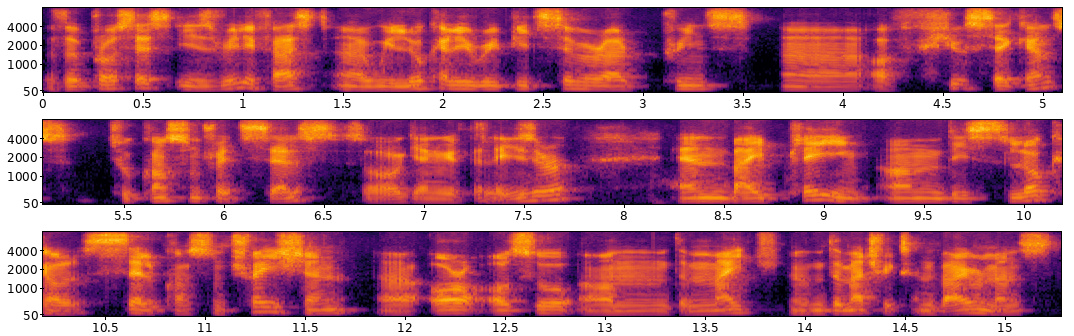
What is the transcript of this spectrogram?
The process is really fast. Uh, we locally repeat several prints uh, of few seconds to concentrate cells, so again with the laser, and by playing on this local cell concentration uh, or also on the, mat the, matrix environments,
